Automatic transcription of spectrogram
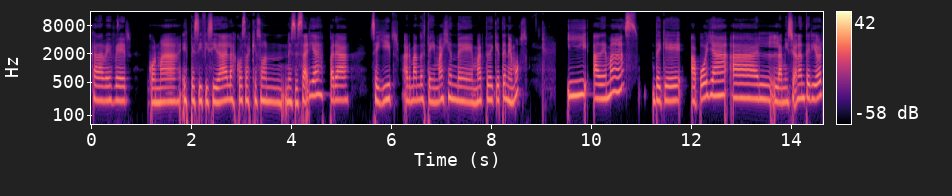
cada vez ver con más especificidad las cosas que son necesarias para seguir armando esta imagen de Marte de que tenemos. Y además de que apoya a la misión anterior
